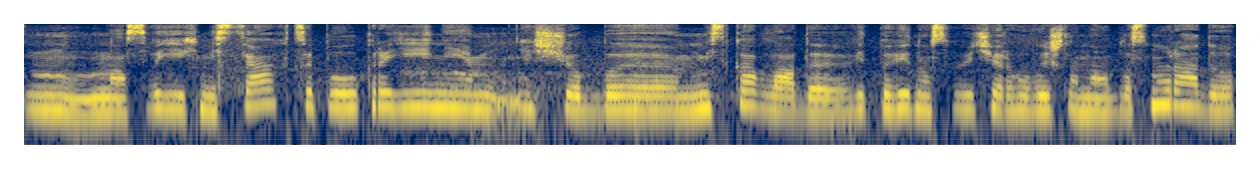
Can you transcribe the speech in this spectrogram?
ну, на своїх місцях, це по Україні, щоб е, міська влада відповідно в свою чергу вийшла на обласну раду.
